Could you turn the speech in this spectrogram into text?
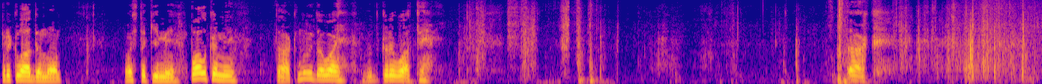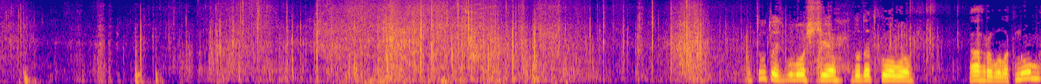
прикладена ось такими палками. Так, ну і давай відкривати. Так. Тут ось було ще додатково агроволокном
